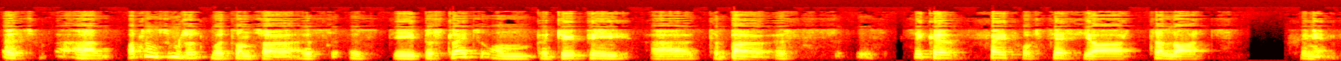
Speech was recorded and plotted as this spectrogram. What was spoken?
is uh, wat ons moet onthou is is die besluit om Bedupi uh, te bou is seker 5 of 6 jaar te laat geneem.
